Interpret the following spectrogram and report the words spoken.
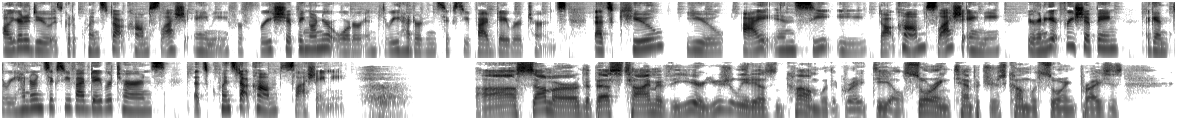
All you got to do is go to quince.com slash Amy for free shipping on your order and 365 day returns. That's Q U I N C E dot com slash Amy. You're going to get free shipping. Again, 365 day returns. That's quince.com slash Amy. Ah, summer, the best time of the year, usually doesn't come with a great deal. Soaring temperatures come with soaring prices,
